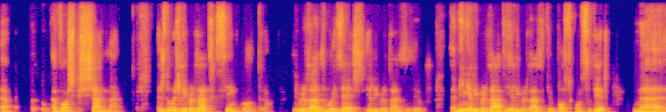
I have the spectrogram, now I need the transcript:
a, a voz que chama, as duas liberdades que se encontram, liberdade de Moisés e a liberdade de Deus. A minha liberdade e a liberdade que eu posso conceder na,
